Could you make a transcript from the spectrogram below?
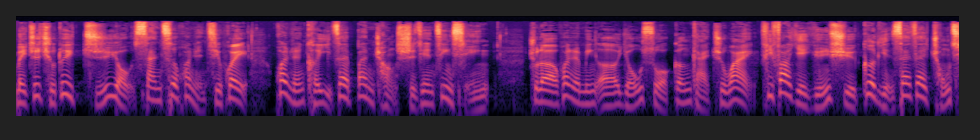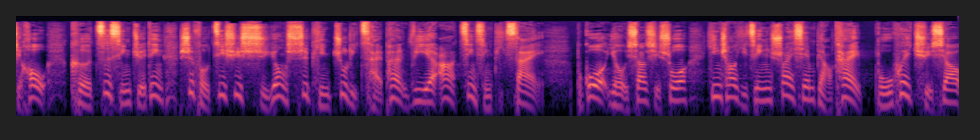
每支球队只有三次换人机会，换人可以在半场时间进行。除了换人名额有所更改之外，FIFA 也允许各联赛在重启后可自行决定是否继续使用视频助理裁判 VAR 进行比赛。不过有消息说，英超已经率先表态不会取消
